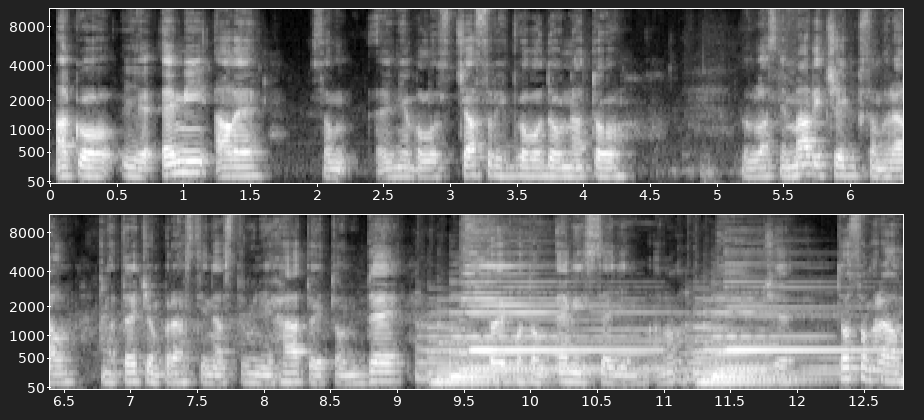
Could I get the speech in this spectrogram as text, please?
ako je EMI, ale som nebolo z časových dôvodov na to vlastne maliček som hral na treťom prasti na strune H, to je tón D, to je potom MI7, áno. Čiže to som hral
